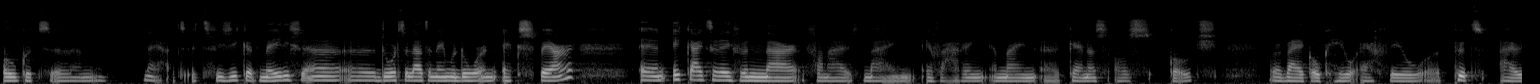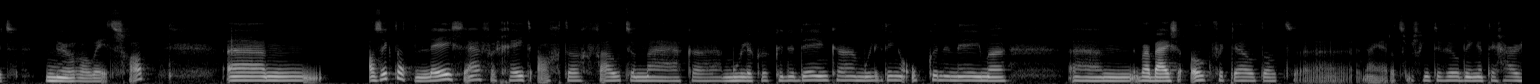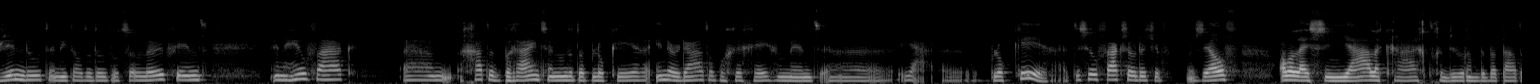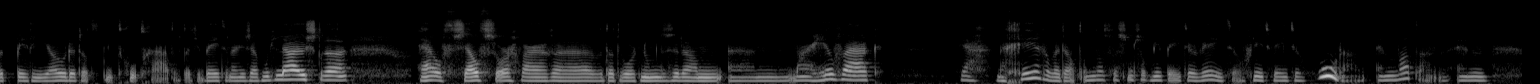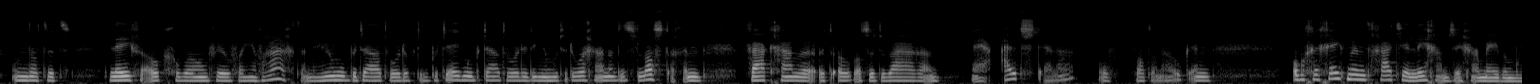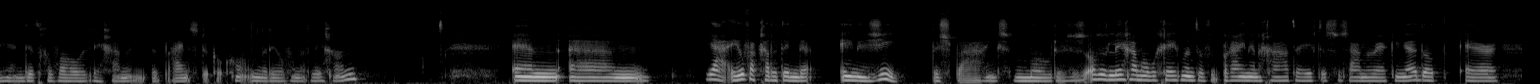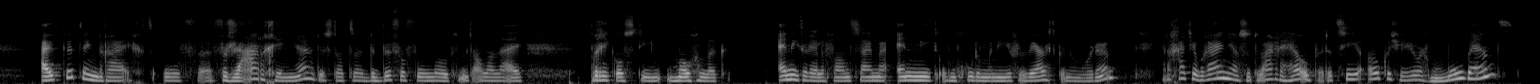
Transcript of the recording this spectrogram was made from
ook het, ehm, nou ja, het, het, fysieke, het medische door te laten nemen door een expert. En ik kijk er even naar vanuit mijn ervaring en mijn kennis als coach. Waarbij ik ook heel erg veel uh, put uit neurowetenschap. Um, als ik dat lees, hè, vergeetachtig, fouten maken, moeilijker kunnen denken, moeilijk dingen op kunnen nemen. Um, waarbij ze ook vertelt dat, uh, nou ja, dat ze misschien te veel dingen tegen haar zin doet en niet altijd doet wat ze leuk vindt. En heel vaak um, gaat het brein, zij noemt dat blokkeren, inderdaad op een gegeven moment uh, ja, uh, blokkeren. Het is heel vaak zo dat je zelf allerlei signalen krijgt gedurende een bepaalde periode dat het niet goed gaat. Of dat je beter naar jezelf moet luisteren. Hè, of zelfzorg, waar, uh, dat woord noemden ze dan. Um, maar heel vaak ja, negeren we dat, omdat we soms ook niet beter weten. Of niet weten hoe dan en wat dan. En omdat het leven ook gewoon veel van je vraagt. En de huur moet betaald worden of de hypotheek moet betaald worden, dingen moeten doorgaan en dat is lastig. En vaak gaan we het ook als het ware nou ja, uitstellen of wat dan ook. En op een gegeven moment gaat je lichaam zich ermee bemoeien. In dit geval het lichaam en het brein is natuurlijk ook gewoon onderdeel van het lichaam. En um, ja, heel vaak gaat het in de energiebesparingsmodus. Dus als het lichaam op een gegeven moment of het brein in de gaten heeft, is de samenwerking, hè, dat er uitputting dreigt of uh, verzadiging. Hè? Dus dat uh, de buffer vol loopt met allerlei prikkels die mogelijk en niet relevant zijn, maar en niet op een goede manier verwerkt kunnen worden. Dan gaat je brein je als het ware helpen. Dat zie je ook als je heel erg moe bent.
